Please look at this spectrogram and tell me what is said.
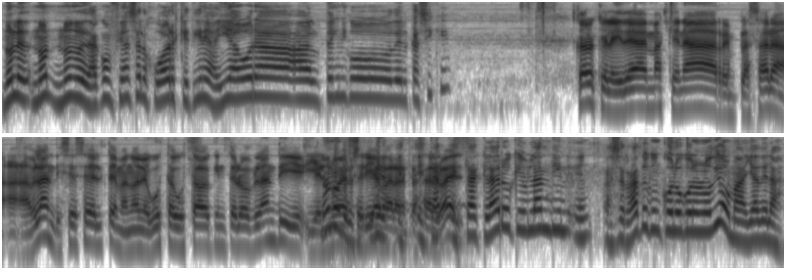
¿No le, no, ¿No le da confianza a los jugadores que tiene ahí ahora al técnico del cacique? Claro que la idea es más que nada reemplazar a, a Blandi, si ese es el tema, ¿no? Le gusta a Gustavo Quintero Blandi y, y el No, 9 no, pero sería mira, para está, reemplazarlo a él. está claro que Blandin en- hace rato que en Colo Colo no dio, más allá de las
